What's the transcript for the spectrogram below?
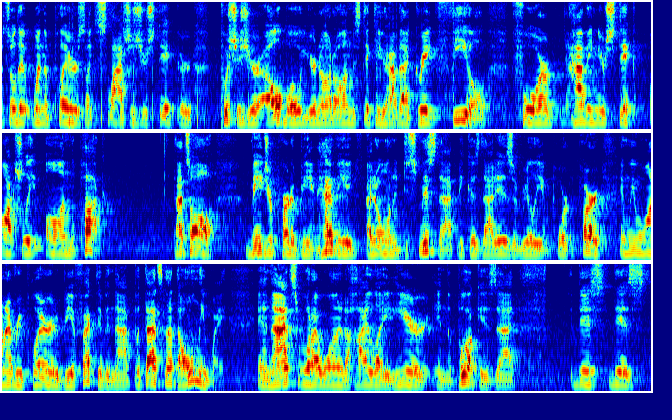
so that when the player's like slashes your stick or pushes your elbow, you're not on the stick. You have that great feel for having your stick actually on the puck. That's all major part of being heavy. I don't want to dismiss that because that is a really important part, and we want every player to be effective in that. But that's not the only way. And that's what I wanted to highlight here in the book is that this this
